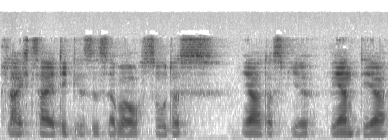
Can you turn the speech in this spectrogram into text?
Gleichzeitig ist es aber auch so, dass ja, dass wir während der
